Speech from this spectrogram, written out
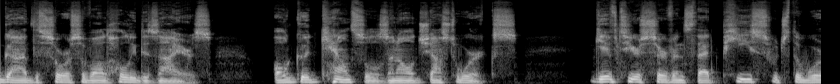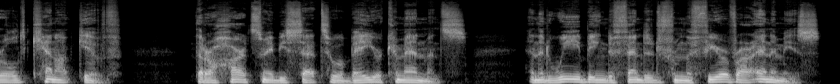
God, the source of all holy desires, all good counsels, and all just works, give to your servants that peace which the world cannot give, that our hearts may be set to obey your commandments, and that we, being defended from the fear of our enemies,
